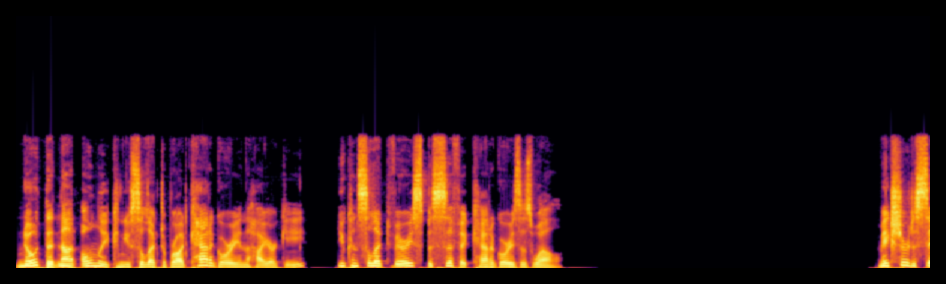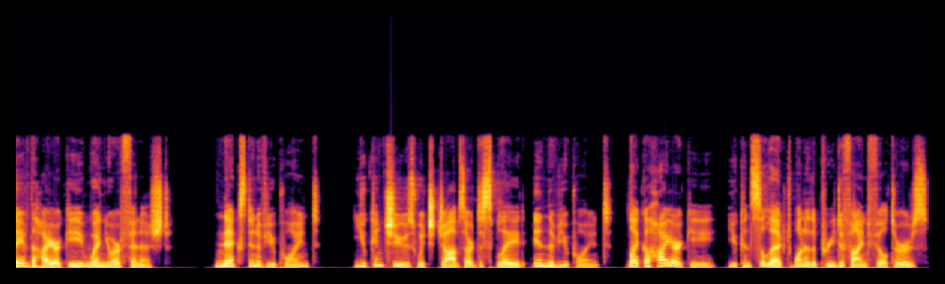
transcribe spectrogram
Note that not only can you select a broad category in the hierarchy, you can select very specific categories as well. Make sure to save the hierarchy when you are finished. Next in a viewpoint, you can choose which jobs are displayed in the viewpoint. Like a hierarchy, you can select one of the predefined filters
